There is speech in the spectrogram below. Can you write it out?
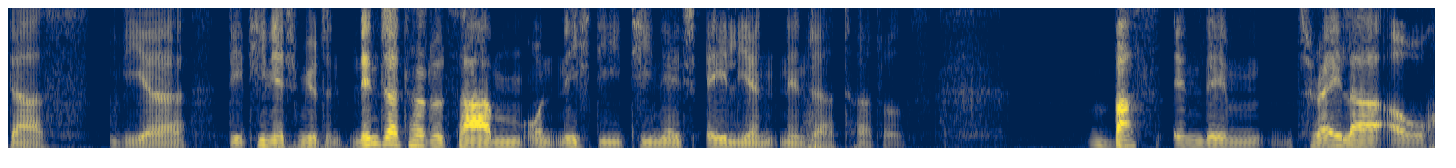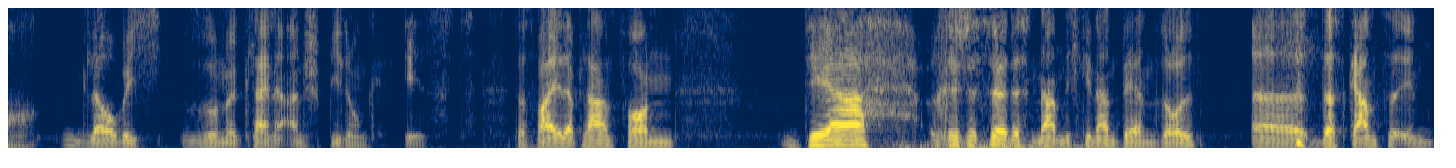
dass wir die Teenage Mutant Ninja Turtles haben und nicht die Teenage Alien Ninja Turtles. Was in dem Trailer auch, glaube ich, so eine kleine Anspielung ist. Das war ja der Plan von der Regisseur, dessen Namen nicht genannt werden soll, äh, das Ganze in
